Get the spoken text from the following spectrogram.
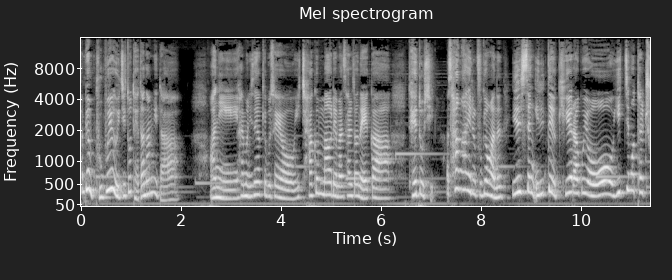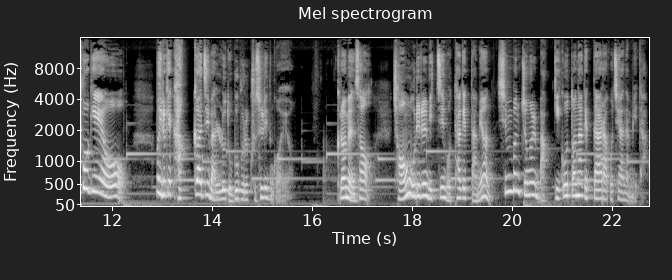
한편 부부의 의지도 대단합니다. 아니, 할머니 생각해보세요. 이 작은 마을에만 살던 애가 대도시, 상하이를 구경하는 일생 일대의 기회라고요. 잊지 못할 추억이에요. 막 이렇게 갖가지 말로 노부부를 구슬리는 거예요. 그러면서 정 우리를 믿지 못하겠다면 신분증을 맡기고 떠나겠다라고 제안합니다.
